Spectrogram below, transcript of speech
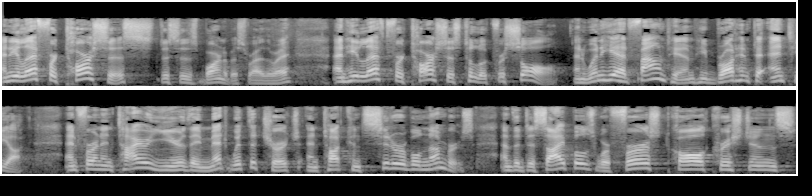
And he left for Tarsus, this is Barnabas, by the way, and he left for Tarsus to look for Saul. And when he had found him, he brought him to Antioch. And for an entire year they met with the church and taught considerable numbers. And the disciples were first called Christians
